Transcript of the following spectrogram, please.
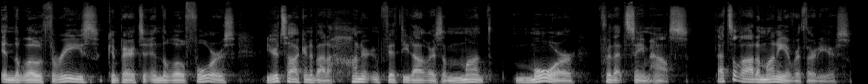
in the low threes compared to in the low fours, you're talking about $150 a month more for that same house. That's a lot of money over 30 years.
